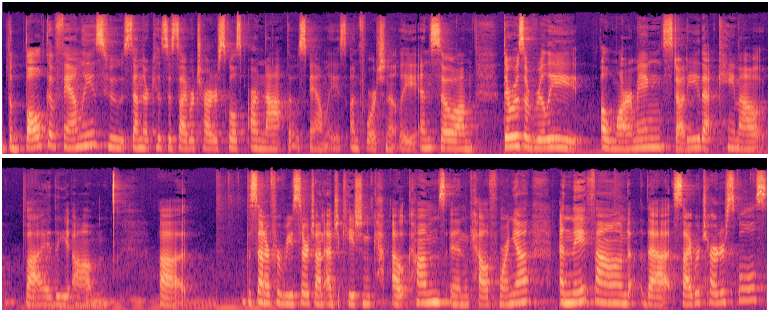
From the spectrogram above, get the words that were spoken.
the bulk of families who send their kids to cyber charter schools are not those families, unfortunately. And so um, there was a really alarming study that came out by the um, uh, the Center for Research on Education Outcomes in California, and they found that cyber charter schools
